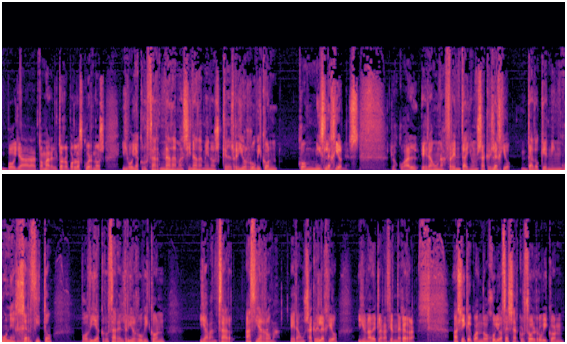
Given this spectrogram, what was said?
Voy a tomar el toro por los cuernos y voy a cruzar nada más y nada menos que el río Rubicón con mis legiones, lo cual era una afrenta y un sacrilegio, dado que ningún ejército podía cruzar el río Rubicón y avanzar hacia Roma. Era un sacrilegio y una declaración de guerra. Así que cuando Julio César cruzó el Rubicón,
